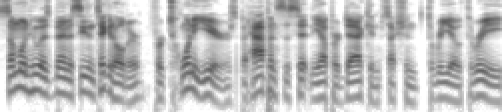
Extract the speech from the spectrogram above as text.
Someone who has been a season ticket holder for 20 years but happens to sit in the upper deck in section 303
